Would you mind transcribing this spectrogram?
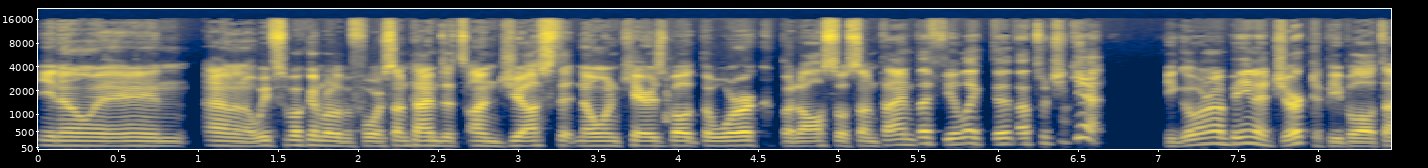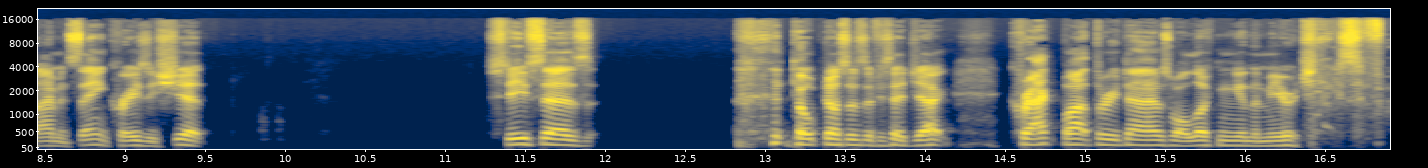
you know, and I don't know. We've spoken about it before. Sometimes it's unjust that no one cares about the work, but also sometimes I feel like that's what you get. You go around being a jerk to people all the time and saying crazy shit. Steve says, "Dope says if you say Jack crackpot three times while looking in the mirror,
